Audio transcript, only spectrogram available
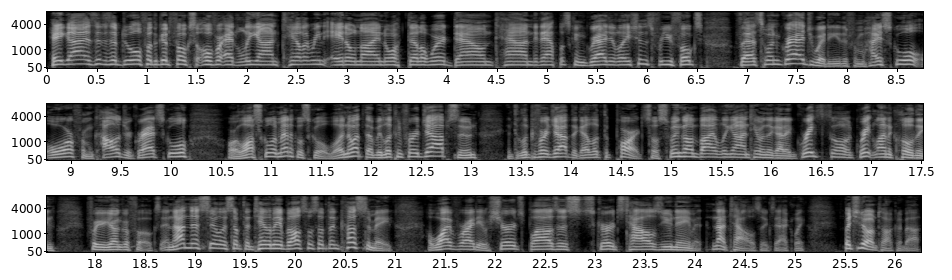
Hey guys, it is Abdul for the good folks over at Leon Tailoring, 809 North Delaware, downtown Indianapolis. Congratulations for you folks. That's when graduating either from high school or from college or grad school or law school or medical school. Well, you know what? They'll be looking for a job soon. If they're looking for a job, they got to look the part. So swing on by Leon Tailoring. They got a great, uh, great line of clothing for your younger folks, and not necessarily something tailor made, but also something custom made. A wide variety of shirts, blouses, skirts, towels, you name it. Not towels exactly, but you know what I'm talking about.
